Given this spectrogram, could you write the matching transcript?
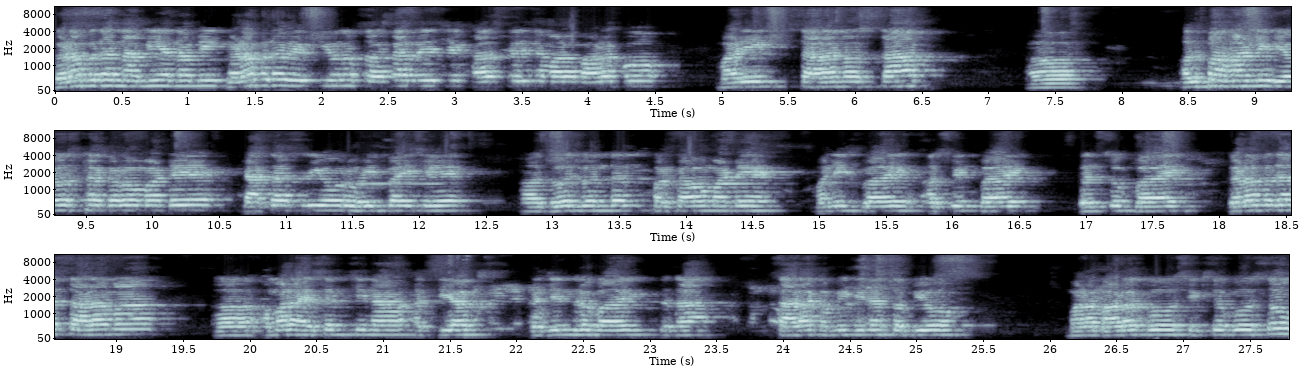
ઘણા બધા નામી અનામી, ઘણા બધા વ્યક્તિઓનો સહકાર રહે છે. ખાસ કરીને મારા બાળકો, મારી શાળાનો સ્ટાફ અલ્પાહારની વ્યવસ્થા કરવા માટે દાતાશ્રીઓ રોહિતભાઈ છે ધ્વજવંદન ફરકાવવા માટે, મનીષભાઈ, અશ્વિનભાઈ ધનસુખભાઈ ઘણા બધા શાળામાં અમારા એસએમસી ના અધ્યક્ષ રજેન્દ્રભાઈ તથા શાળા કમિટીના સભ્યો, મારા બાળકો, શિક્ષકો સૌ,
